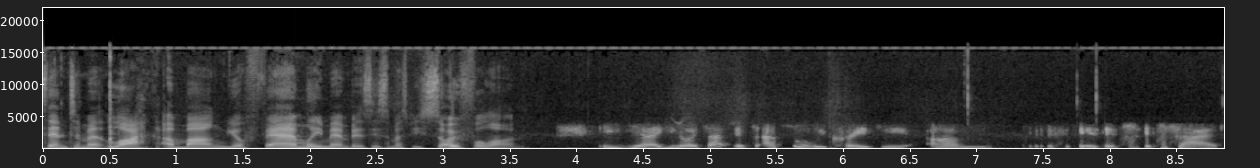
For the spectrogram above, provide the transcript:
sentiment like among your family members? This must be so full on. Yeah, you know, it's it's absolutely crazy. Um, it, it's it's sad,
